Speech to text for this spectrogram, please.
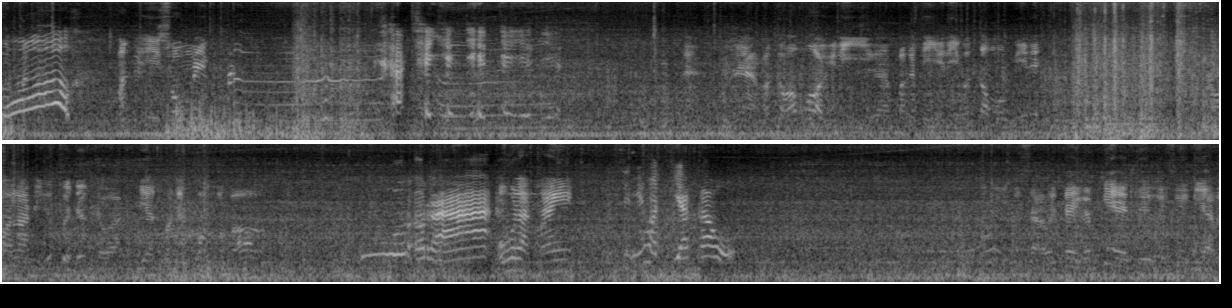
โอ้มันก็อีทรงในปลื้มใจเย็นเย็นๆใจเย็นเย็นเนี่ยเนี่ยมันก็เขาพออยู่ดีอีกอะปกติอยู่ดีมันต้องมุมนี้ดิเพราะว่าร้านนี้ก็เปิดดึกแต่ว่าเบียร์คนจะของแล้วก็อู้เอาละโอ้ร้านไหมสิมีฮอตเกียร์เก้าภาษาวไปเต้ก็แก้ซื้อไปซื้อเบียร์ไป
